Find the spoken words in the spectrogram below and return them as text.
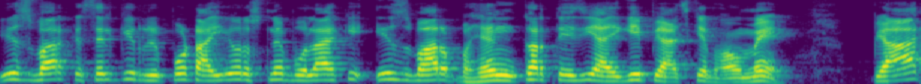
इस बार क्रिसिल की रिपोर्ट आई और उसने बोला है कि इस बार भयंकर तेज़ी आएगी प्याज के भाव में। प्याज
